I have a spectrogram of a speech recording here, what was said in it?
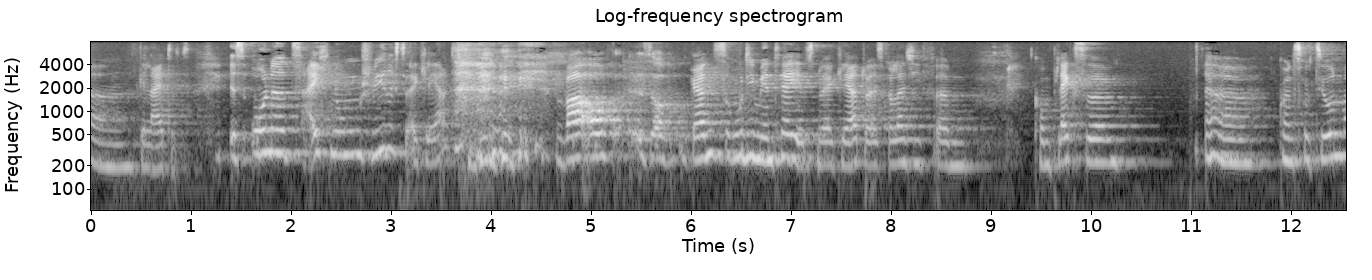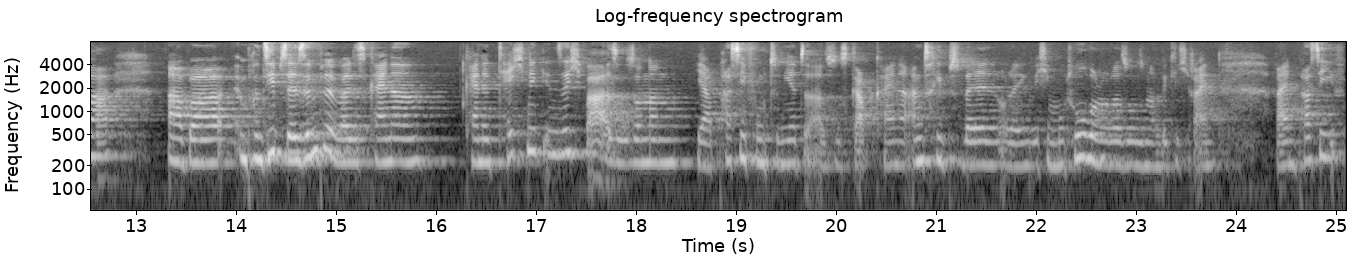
ähm, geleitet. Ist ohne Zeichnungen schwierig zu erklären. War auch, ist auch ganz rudimentär jetzt nur erklärt, weil es relativ ähm, komplexe äh, Konstruktion war. Aber im Prinzip sehr simpel, weil es keine, keine Technik in sich war, also, sondern ja, passiv funktionierte. Also es gab keine Antriebswellen oder irgendwelche Motoren oder so, sondern wirklich rein, rein passiv.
